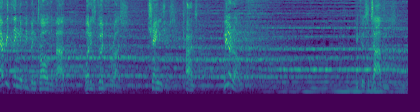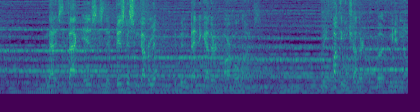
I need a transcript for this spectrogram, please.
Everything that we've been told about what is good for us changes constantly. We don't know because it's obvious. And that is the fact is, is that business and government have been in bed together our whole lives. We fucking each other, but we didn't know.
